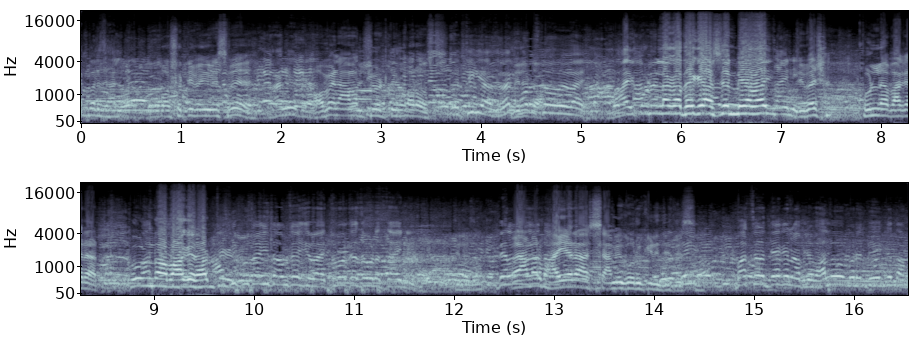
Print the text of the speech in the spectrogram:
একবারে পঁয়ষট্টি ভেঙে বেশি হবে না আমার পঁয়ষট্টি খরচ। ঠিক আছে ভাই খরচ তো? হবে ভাই। ভাই কোন এলাকা থেকে আসেন মিয়া ভাই? খুলনা বাগেরহাট। খুলনা বাগেরহাট আমার ভাইয়েরা আসছে আমি গরু কিনে দিতেছি। বাচ্চারা দেখেন আপনি ভালো করে দেখে দাম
